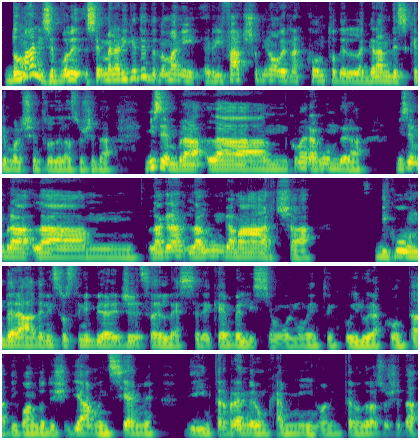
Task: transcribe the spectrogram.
Domani, se, volete, se me la richiedete, domani rifaccio di nuovo il racconto del grande schermo al centro della società. Mi sembra la. com'era Kundera? Mi sembra la, la, gran, la lunga marcia di Kundera dell'insostenibile leggerezza dell'essere, che è bellissimo quel momento in cui lui racconta di quando decidiamo insieme di intraprendere un cammino all'interno della società.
